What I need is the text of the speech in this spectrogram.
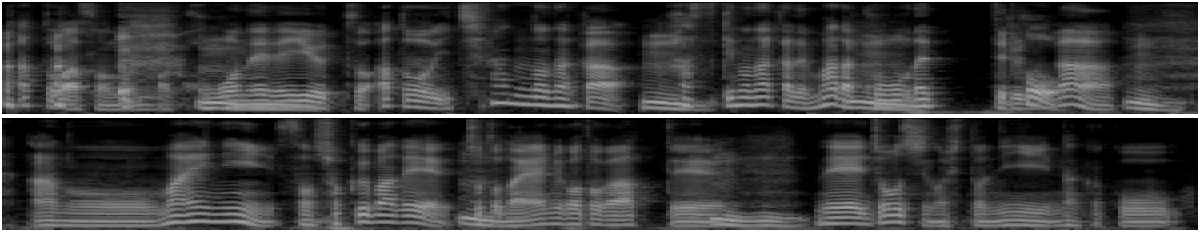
あとはその、まあ、小骨で言うと、あと一番の中、うんハスキの中でまだ小骨ってるのが、うん。あのー、前に、その職場でちょっと悩み事があって、うんうんで、上司の人になんかこ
